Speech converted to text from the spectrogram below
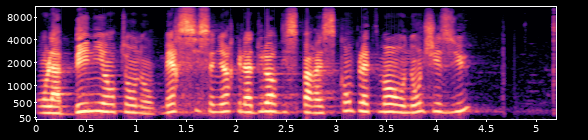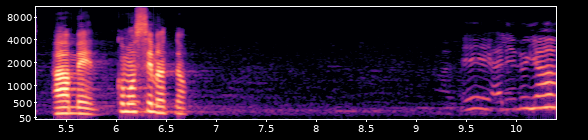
On la bénit en ton nom. Merci Seigneur que la douleur disparaisse complètement au nom de Jésus. Amen. Commencez maintenant. Eh, alléluia.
